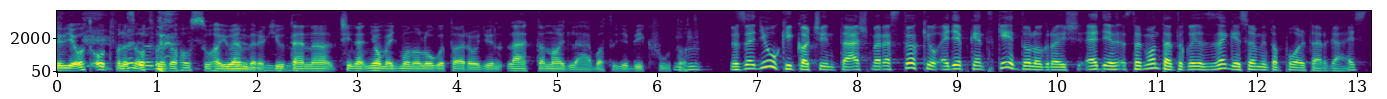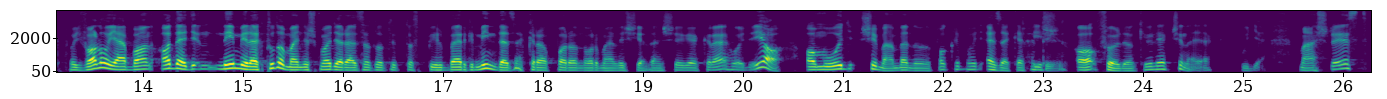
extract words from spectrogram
De ugye ott, ott, van az, ott van az a hosszú hajú ember, aki utána csinál, nyom egy monológot arra, hogy ő látta nagy lábat, ugye Bigfootot. Uh-huh. Ez egy jó kikacsintás, mert ez tök jó. Egyébként két dologra is, egy, ezt hogy mondtátok, hogy ez az egész olyan, mint a poltergeist, hogy valójában ad egy némileg tudományos magyarázatot itt a Spielberg mindezekre a paranormális jelenségekre, hogy ja, amúgy simán benne van a pakliba, hogy ezeket hát is igen. a földön kívüliek csinálják ugye. Másrészt,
